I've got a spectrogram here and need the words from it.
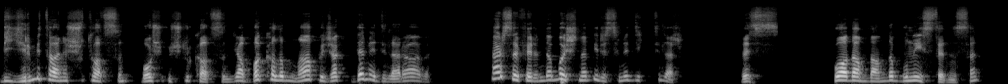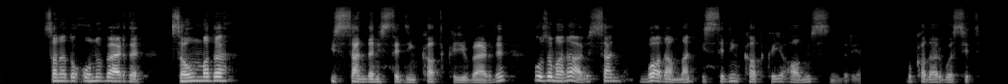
bir 20 tane şut atsın, boş üçlük atsın. Ya bakalım ne yapacak demediler abi. Her seferinde başına birisini diktiler. Ve bu adamdan da bunu istedin sen. Sana da onu verdi. Savunmada senden istediğin katkıyı verdi. O zaman abi sen bu adamdan istediğin katkıyı almışsındır ya. Bu kadar basit.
